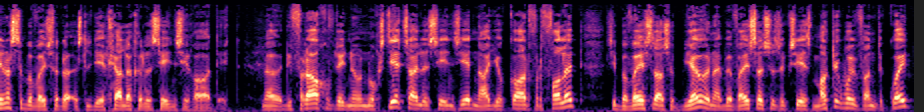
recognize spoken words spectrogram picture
enigste bewys dat jy 'n geldige lisensie gehad het. Nou die vraag of jy nou nog steeds sy lisensie het na jou kaart verval het, as jy bewyslas op jou en hy bewyslas soos ek sê is maklik om van te kwyt.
